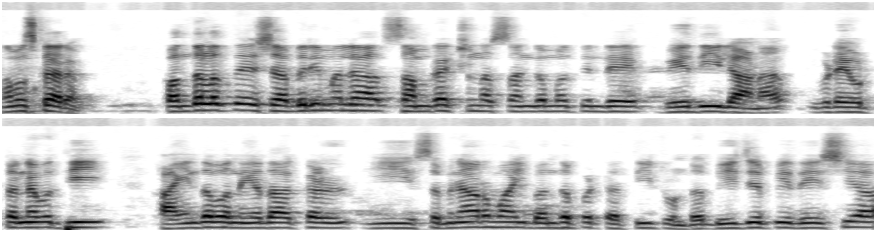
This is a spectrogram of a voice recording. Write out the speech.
നമസ്കാരം. പന്തളത്തെ ശബരിമല സംരക്ഷണ സംഗമത്തിന്റെ വേദിയിലാണ് ഇവിടെ ഒട്ടനവധി ഹൈന്ദവ നേതാക്കൾ ഈ സെമിനാറുമായി ബന്ധപ്പെട്ട് എത്തിയിട്ടുണ്ട് ബി ജെ പി ദേശീയ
